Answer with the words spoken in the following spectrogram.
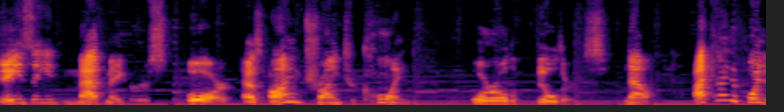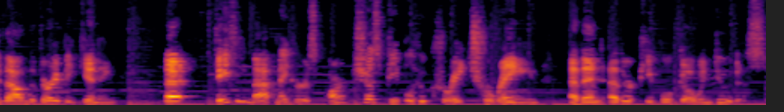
DayZ map makers, or as I'm trying to coin, world builders. Now, I kind of pointed out in the very beginning that DayZ map makers aren't just people who create terrain and then other people go and do this.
